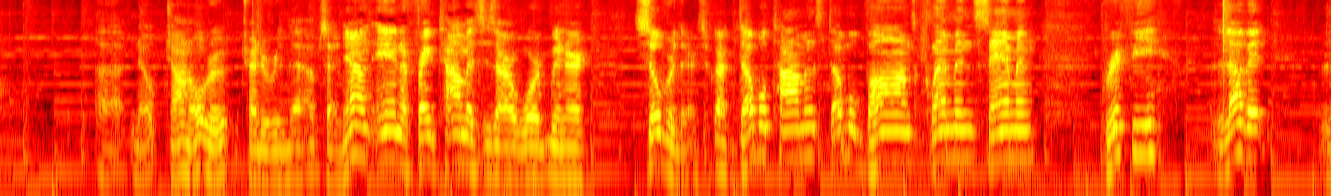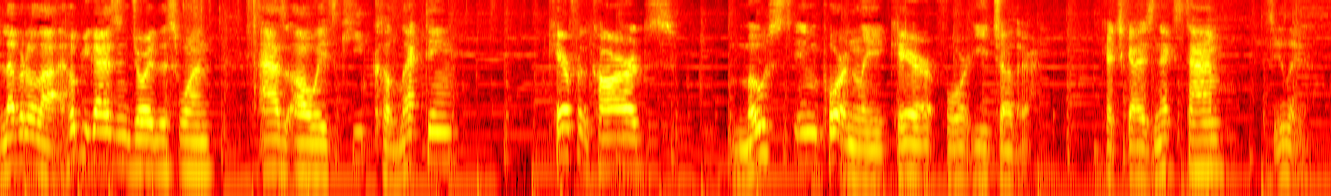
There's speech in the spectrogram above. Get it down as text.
uh, nope, John Olerud. Tried to read that upside down. And a Frank Thomas is our award winner. Silver there. So we've got double Thomas, double Bonds, Clemens, Salmon, Griffey, Love it. Love it a lot. I hope you guys enjoyed this one. As always, keep collecting. Care for the cards. Most importantly, care for each other. Catch you guys next time. See you later.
